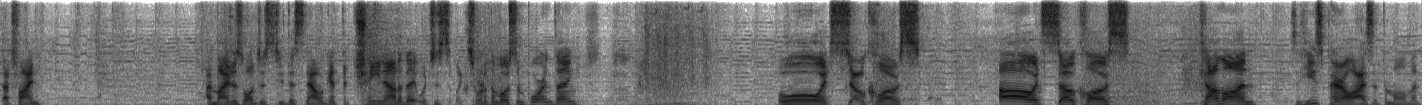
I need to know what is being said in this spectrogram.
That's fine. I might as well just do this now. We'll get the chain out of it, which is like sort of the most important thing. Oh, it's so close. Oh, it's so close. Come on. So he's paralyzed at the moment.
